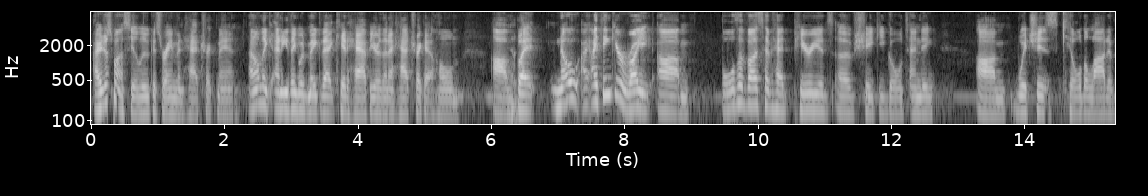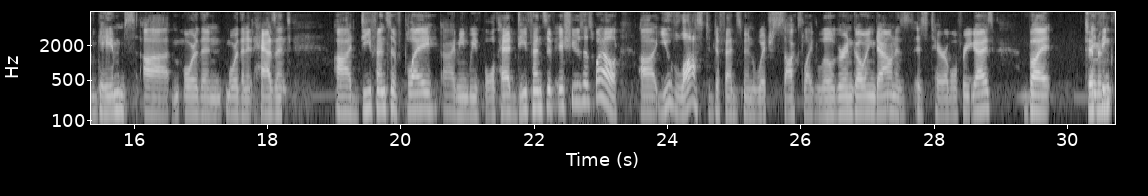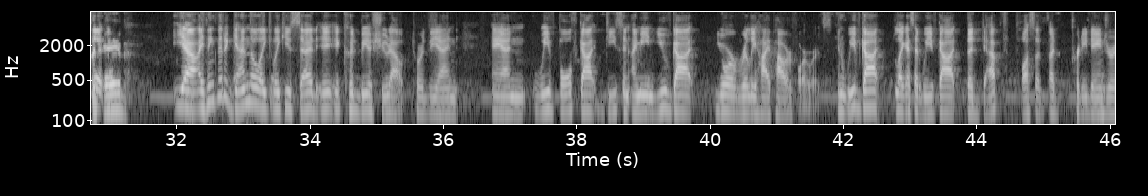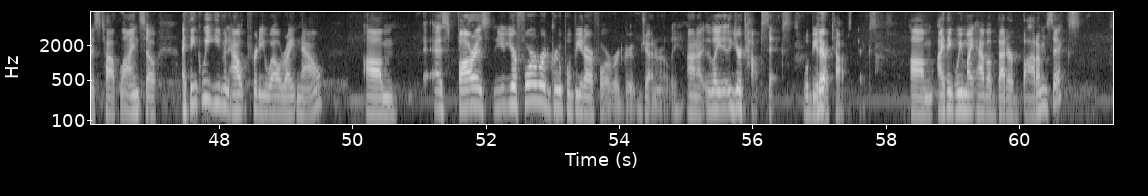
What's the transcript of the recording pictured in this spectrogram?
I just want to see a Lucas Raymond hat trick, man. I don't think anything would make that kid happier than a hat trick at home. Um, yeah. But no, I, I, think you're right. Um, both of us have had periods of shaky goaltending, um, which has killed a lot of games uh, more than more than it hasn't. Uh, defensive play. I mean, we've both had defensive issues as well. Uh, you've lost defensemen, which sucks. Like Liljegren going down is is terrible for you guys. But Tim I think that, Gabe. Yeah, I think that again though, like like you said, it, it could be a shootout toward the end, and we've both got decent. I mean, you've got your really high power forwards, and we've got, like I said, we've got the depth plus a, a pretty dangerous top line. So I think we even out pretty well right now. Um, as far as your forward group will beat our forward group generally on a, like your top six will beat yep. our top six. Um, I think we might have a better bottom six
